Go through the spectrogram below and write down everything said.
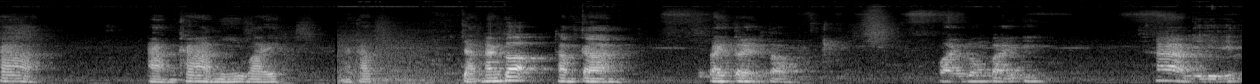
ค่าอ่านค่านี้ไว้นะครับ จากนั้นก็ทำการไปเตรดต่อ ปล่อยลงไปอีก 5มิลลิลิตร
